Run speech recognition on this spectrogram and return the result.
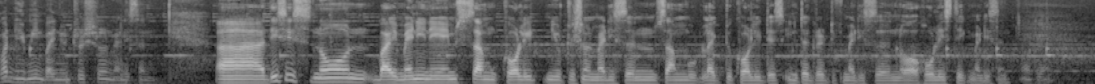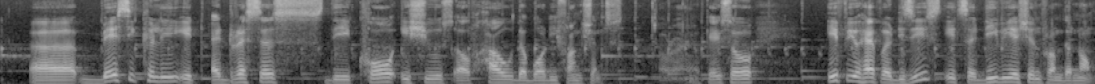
what do you mean by nutritional medicine? Uh, this is known by many names. Some call it nutritional medicine, some would like to call it as integrative medicine or holistic medicine. Okay. Uh, basically, it addresses the core issues of how the body functions. All right. Okay, so if you have a disease, it's a deviation from the norm.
